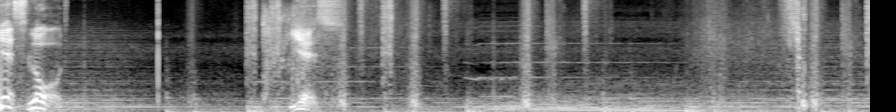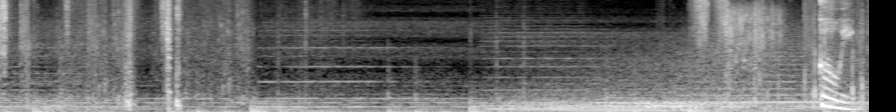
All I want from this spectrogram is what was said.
Yes, Lord. Yes. Going.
